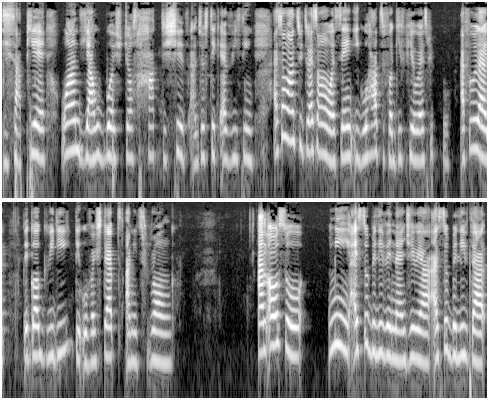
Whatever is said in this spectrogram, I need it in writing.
disappear. One Yahoo boy should just hack the shit and just take everything. I saw one tweet where someone was saying it go hard to forgive POS people. I feel like they got greedy, they overstepped, and it's wrong. And also, me, I still believe in Nigeria. I still believe that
